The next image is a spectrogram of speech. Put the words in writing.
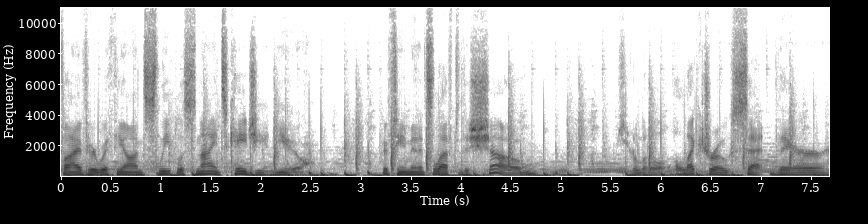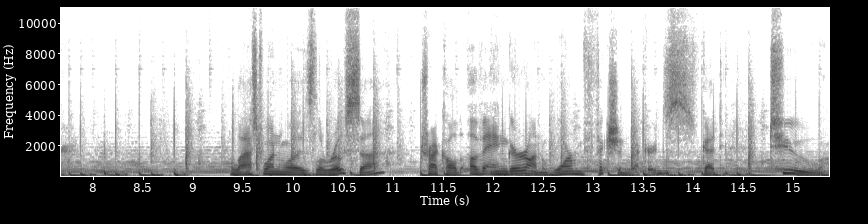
5 here with you on Sleepless Nights, KGNU. 15 minutes left of the show. Of a little electro set there. The last one was La Rosa, track called Of Anger on Warm Fiction Records. Got two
